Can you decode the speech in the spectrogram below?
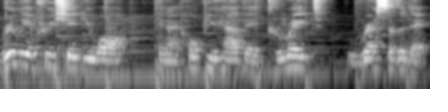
really appreciate you all, and I hope you have a great rest of the day.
